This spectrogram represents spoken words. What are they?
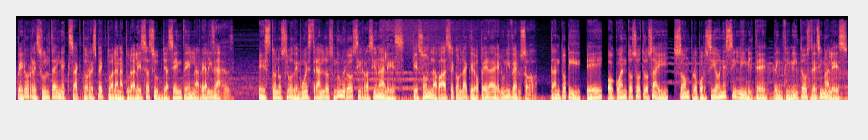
pero resulta inexacto respecto a la naturaleza subyacente en la realidad. Esto nos lo demuestran los números irracionales, que son la base con la que opera el universo. Tanto pi, e, o cuantos otros hay, son proporciones sin límite, de infinitos decimales,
